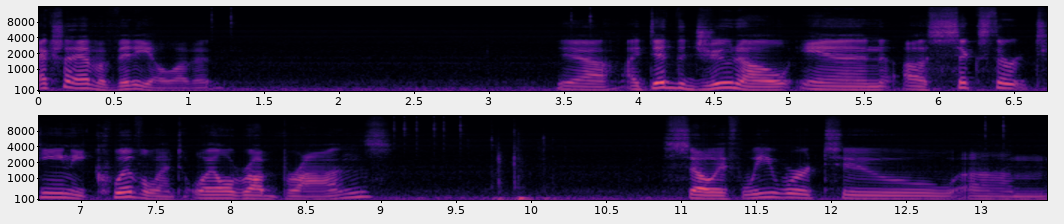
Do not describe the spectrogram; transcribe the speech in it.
actually have a video of it. Yeah, I did the Juno in a 613 equivalent oil rub bronze. So if we were to um,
